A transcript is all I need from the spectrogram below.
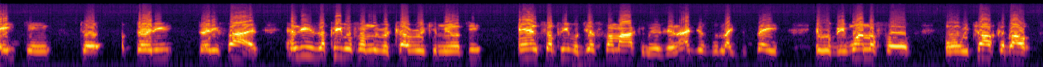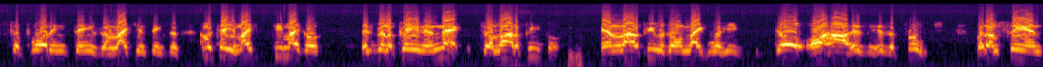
18 to 30 35 and these are people from the recovery community and some people just from our community. And i just would like to say it would be wonderful when we talk about supporting things and liking things. I'm going to tell you mike t. Michael has been a pain in the neck to a lot of people. And a lot of people don't like what he does or how his his approach. But i'm saying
